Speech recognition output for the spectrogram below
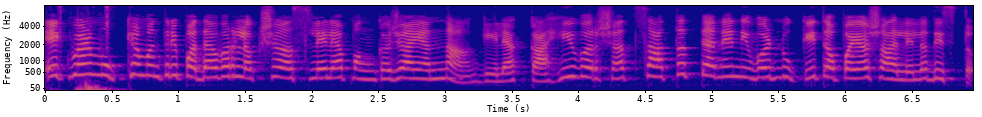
एक वेळ मुख्यमंत्री पदावर लक्ष असलेल्या पंकजा यांना गेल्या काही वर्षात सातत्याने निवडणुकीत अपयश आलेलं दिसतं.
